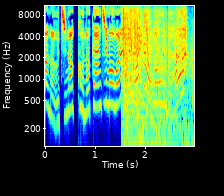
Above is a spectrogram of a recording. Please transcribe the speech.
今のうちのこの感じも悪くないと思うんだ。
